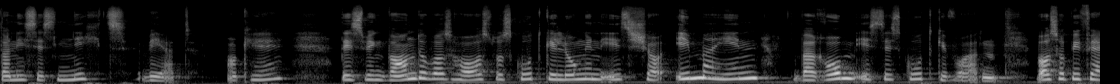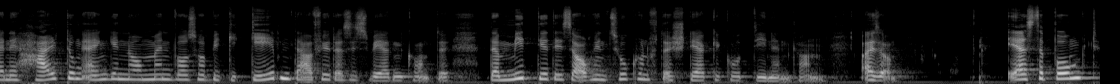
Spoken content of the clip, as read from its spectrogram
dann ist es nichts wert. Okay? Deswegen, wenn du was hast, was gut gelungen ist, schau immerhin, Warum ist es gut geworden? Was habe ich für eine Haltung eingenommen? Was habe ich gegeben dafür, dass es werden konnte? Damit dir das auch in Zukunft als Stärke gut dienen kann. Also, erster Punkt,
